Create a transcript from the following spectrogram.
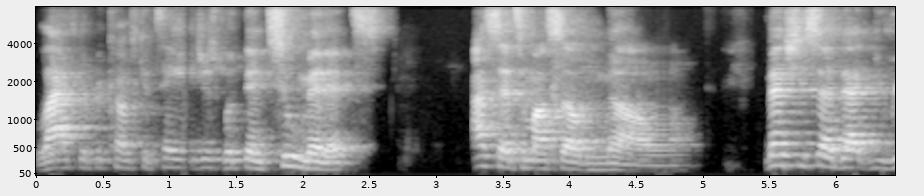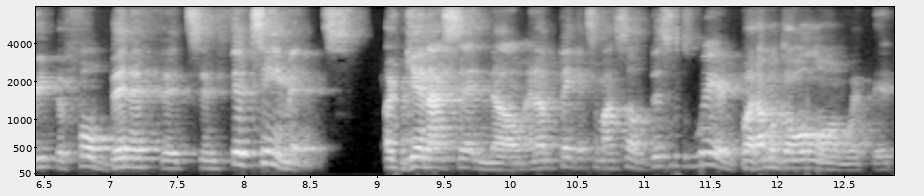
laughter becomes contagious within two minutes. I said to myself, no. Then she said that you reap the full benefits in 15 minutes. Again, I said no. And I'm thinking to myself, this is weird, but I'm going to go along with it.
